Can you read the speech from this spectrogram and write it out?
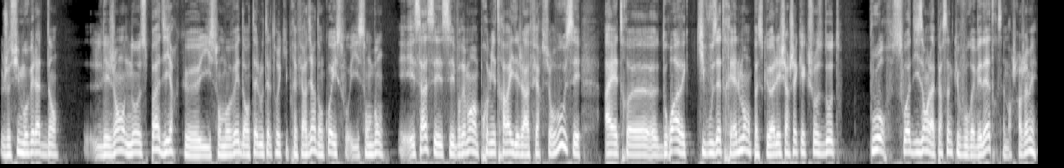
je suis mauvais là-dedans. Les gens n'osent pas dire qu'ils sont mauvais dans tel ou tel truc. Ils préfèrent dire dans quoi ils sont bons. Et, et ça, c'est vraiment un premier travail déjà à faire sur vous. C'est à être euh, droit avec qui vous êtes réellement. Parce que aller chercher quelque chose d'autre pour soi-disant la personne que vous rêvez d'être, ça marchera jamais.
